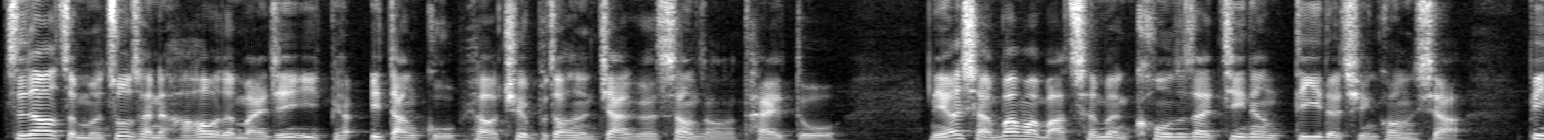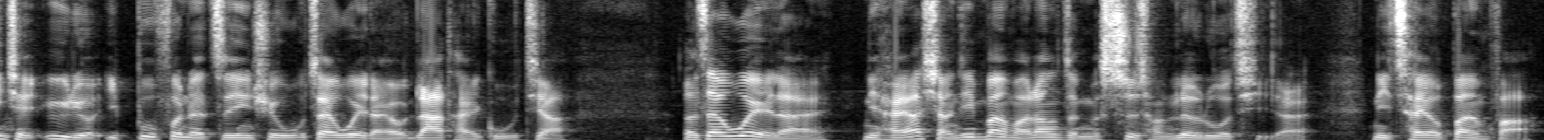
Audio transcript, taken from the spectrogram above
知道怎么做才能好好的买进一票一档股票，却不造成价格上涨的太多？你要想办法把成本控制在尽量低的情况下，并且预留一部分的资金去在未来拉抬股价。而在未来，你还要想尽办法让整个市场热络起来，你才有办法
